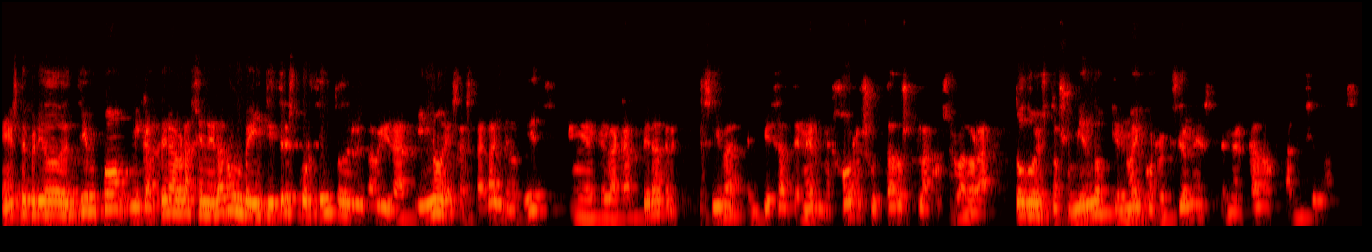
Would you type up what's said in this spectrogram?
En este periodo de tiempo, mi cartera habrá generado un 23% de rentabilidad y no es hasta el año 10 en el que la cartera agresiva empieza a tener mejor resultados que la conservadora. Todo esto asumiendo que no hay correcciones de mercado adicionales.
